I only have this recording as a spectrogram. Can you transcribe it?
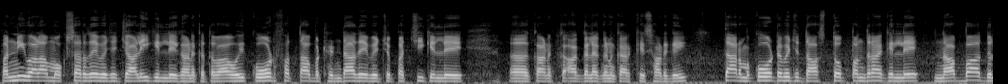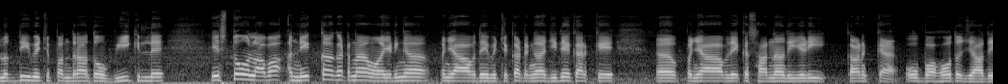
ਪੰਨੀਵਾਲਾ ਮੁਕਸਰ ਦੇ ਵਿੱਚ 40 ਕਿੱਲੇ ਕਣਕ ਤਬਾਹ ਹੋਈ। ਕੋਟ ਫੱਤਾ ਬਠਿੰਡਾ ਦੇ ਵਿੱਚ 25 ਕਿੱਲੇ ਕਣਕ ਅੱਗ ਲੱਗਣ ਕਰਕੇ ਸੜ ਗਈ। ਧਰਮਕੋਟ ਵਿੱਚ 10 ਤੋਂ 15 ਕਿੱਲੇ, ਨਾਭਾ ਦਲੁੱਦੀ ਵਿੱਚ 15 ਤੋਂ 20 ਕਿੱਲੇ ਇਸ ਤੋਂ ਇਲਾਵਾ ਅਨੇਕਾਂ ਘਟਨਾਵਾਂ ਜਿਹੜੀਆਂ ਪੰਜਾਬ ਦੇ ਵਿੱਚ ਘਟੀਆਂ ਜਿਹਦੇ ਕਰਕੇ ਪੰਜਾਬ ਦੇ ਕਿਸਾਨਾਂ ਦੀ ਜਿਹੜੀ ਕਣਕ ਹੈ ਉਹ ਬਹੁਤ ਜ਼ਿਆਦਾ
